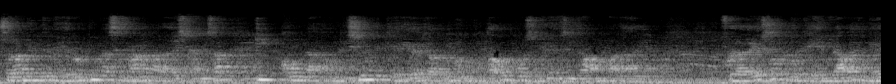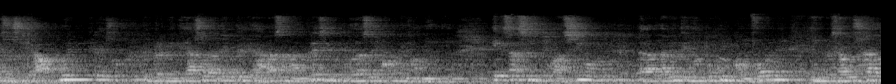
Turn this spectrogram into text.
solamente me dieron una semana para descansar y con la condición de que debía llevar mi computador por si me necesitaban para ello. Fuera de eso, lo que generaba ingresos, que era buen ingreso, me permitía solamente viajar a San Andrés y poder hacer con mi familia esa situación, la verdad me tenía un poco inconforme y empecé a buscar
